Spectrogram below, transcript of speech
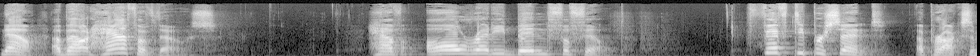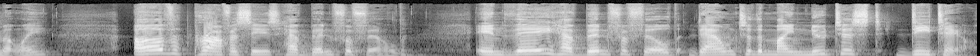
Now, about half of those have already been fulfilled. 50% approximately of prophecies have been fulfilled, and they have been fulfilled down to the minutest detail.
